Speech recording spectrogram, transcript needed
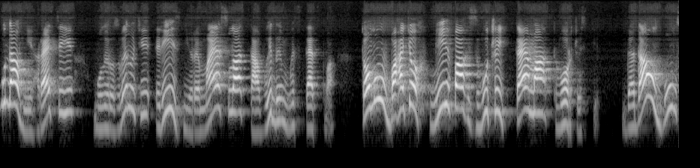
У давній Греції були розвинуті різні ремесла та види мистецтва. Тому в багатьох міфах звучить тема творчості. Дедал був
